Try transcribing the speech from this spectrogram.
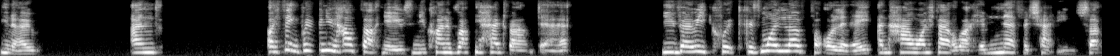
you know, and I think when you have that news and you kind of wrap your head around it, you very quick because my love for Ollie and how I felt about him never changed. That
